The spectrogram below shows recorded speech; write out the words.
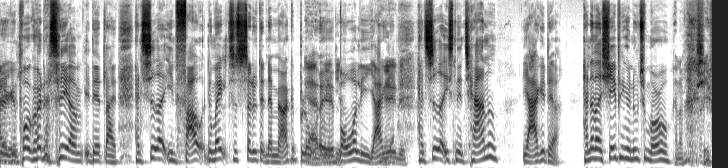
Løkke. Prøv at gå ind og se ham i deadline. Han sidder i en farve... Normalt så, så er det den der mørkeblå, Ja, virkelig. øh, borgerlige jakke der. Han sidder i sådan en ternet jakke der. Han har været i Shaping a New Tomorrow. Han har været chef.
